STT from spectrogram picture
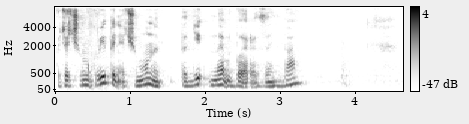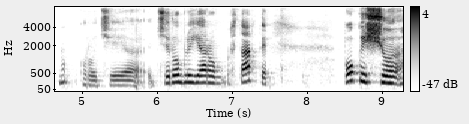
Хоча чому квітень, а чому не тоді не березень? Да? Ну, коротше, чи роблю я старти? Поки що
